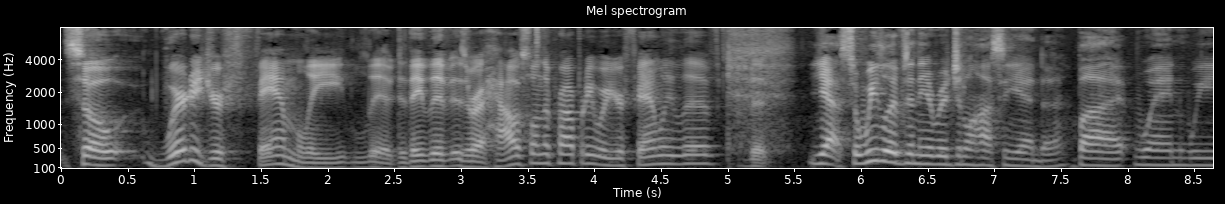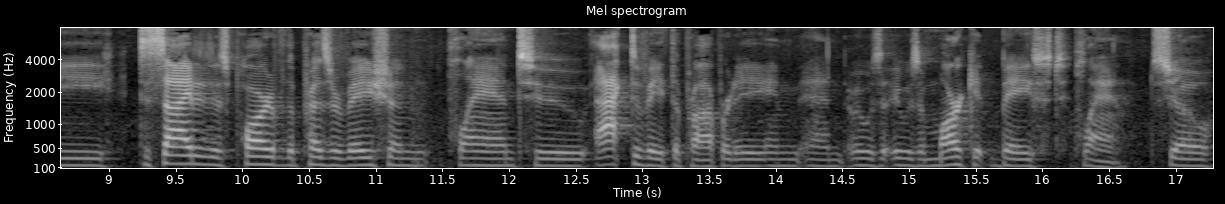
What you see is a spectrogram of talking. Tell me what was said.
So, where did your family live? Did they live? Is there a house on the property where your family lived? That Yeah, so we lived in the original hacienda, but when we decided as part of the preservation plan to activate the property, and, and it was it was a market based plan. So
